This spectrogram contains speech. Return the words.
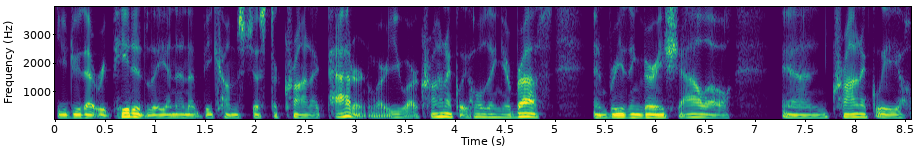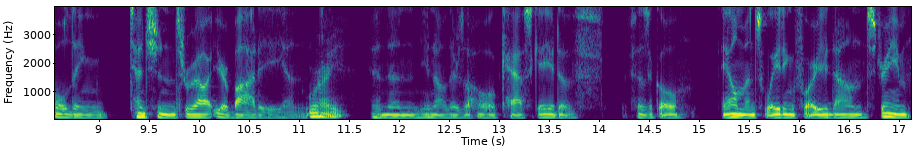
you do that repeatedly, and then it becomes just a chronic pattern where you are chronically holding your breath and breathing very shallow, and chronically holding tension throughout your body, and Right. and then you know, there's a whole cascade of physical ailments waiting for you downstream.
